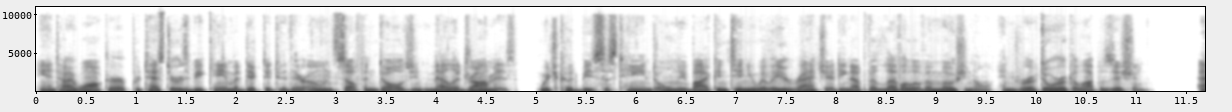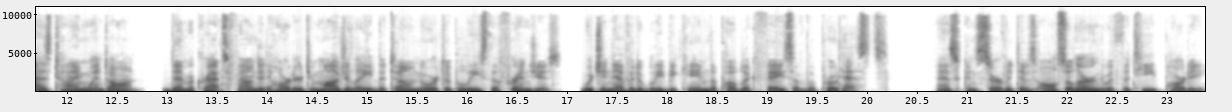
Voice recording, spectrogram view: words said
Anti-Walker protesters became addicted to their own self-indulgent melodramas, which could be sustained only by continually ratcheting up the level of emotional and rhetorical opposition. As time went on, Democrats found it harder to modulate the tone or to police the fringes, which inevitably became the public face of the protests. As conservatives also learned with the Tea Party,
